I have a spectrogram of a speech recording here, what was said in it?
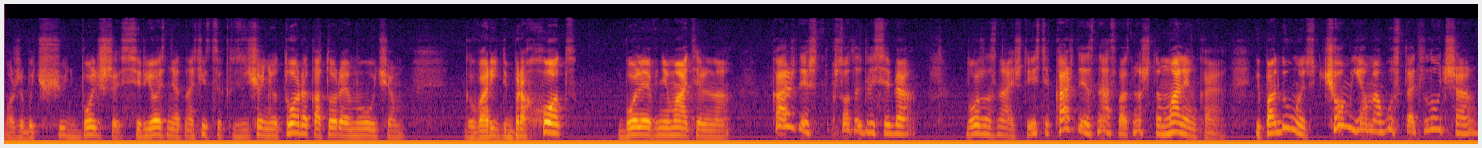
может быть, чуть-чуть больше, серьезнее относиться к изучению Тора, которое мы учим, говорить брахот более внимательно. Каждый что-то для себя должен знать, что если каждый из нас возьмет что-то маленькое и подумает, в чем я могу стать лучше,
